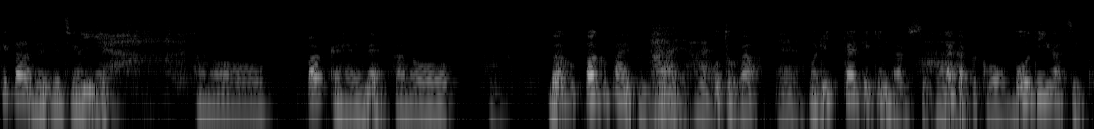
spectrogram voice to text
っけから全然違いますね。いやあのーバえーねあのバグバグパイプのはいはい。はい音がええ。もう立体的になるし、はい。なんかやっぱこうボディがついて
